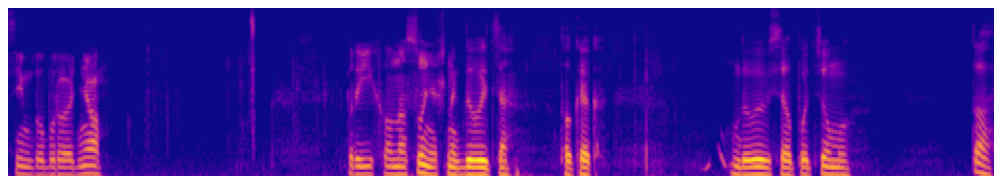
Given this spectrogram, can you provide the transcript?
Всім доброго дня. Приїхав на соняшник дивитися, так як дивився по цьому та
